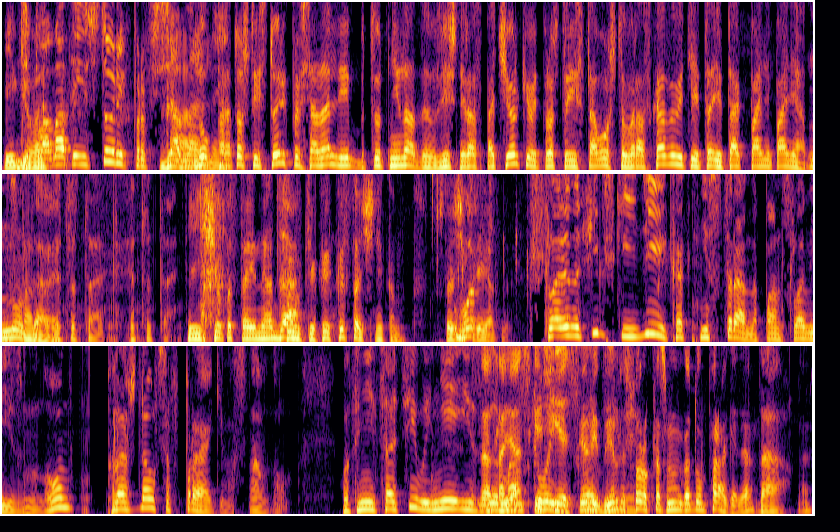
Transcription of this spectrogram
И Дипломат и историк профессиональный. Да, ну, про то, что историк профессиональный, тут не надо лишний раз подчеркивать, просто из того, что вы рассказываете, это и так понятно Ну становится. да, это так, это так. И еще постоянные отсылки да. к, к источникам, что очень вот приятно. Славянофильские идеи, как ни странно, панславизм, он порождался в Праге в основном. Вот инициативы не из да, Москвы съезд в 1948 году в Праге, да? да? Да.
